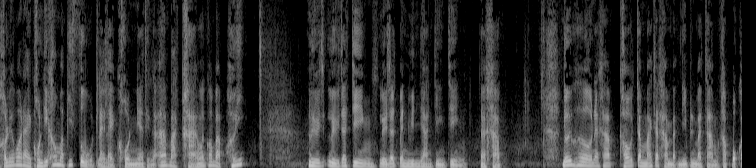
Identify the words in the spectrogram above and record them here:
เขาเรียกว่าอะไรคนที่เข้ามาพิสูจน์หลาย ๆ คนเนี่ยถึงอ้าปากค้างแล้วก็แบบเฮ้ย หรือหรือจะจริง หรือจะเป็นวิญญาณจริง ๆนะครับโดยเพลนะครับเขาจะมักจะทำแบบนี้เป็นประจำครับ ปก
